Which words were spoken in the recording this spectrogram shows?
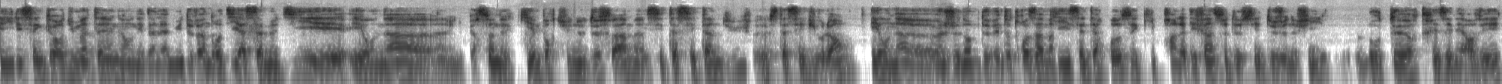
Il est 5 heures du matin, hein, on est dans la nuit de vendredi à samedi et, on a une personne qui importune deux femmes. C'est assez tendu, euh, c'est assez violent. Et on a euh, un jeune homme de 23 ans qui s'interpose et qui prend la défense de ces deux jeunes filles. L'auteur, très énervé,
